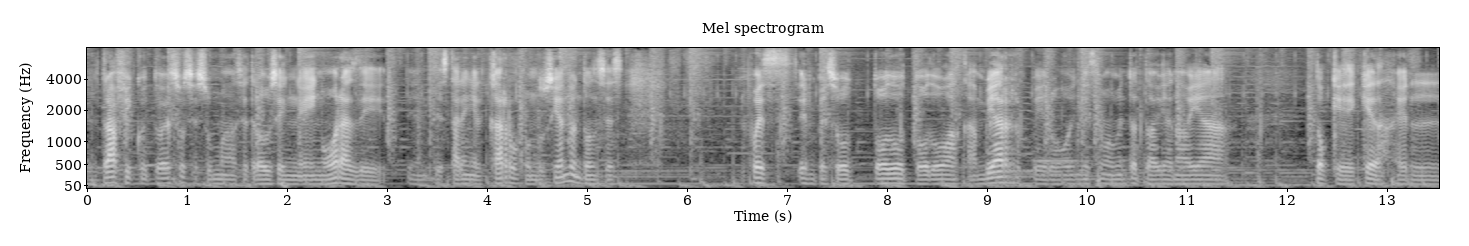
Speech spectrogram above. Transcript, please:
el tráfico y todo eso se suma, se traduce en, horas de, estar en el carro conduciendo, entonces pues empezó todo, todo a cambiar, pero en ese momento todavía no había toque de queda, el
